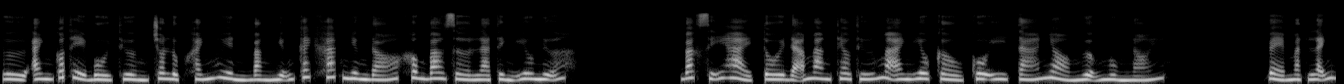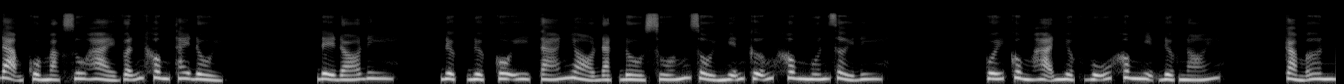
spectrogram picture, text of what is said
Ừ anh có thể bồi thường cho Lục Khánh Huyền bằng những cách khác nhưng đó không bao giờ là tình yêu nữa. Bác sĩ Hải tôi đã mang theo thứ mà anh yêu cầu cô y tá nhỏ ngượng ngùng nói. Vẻ mặt lãnh đạm của Mạc Du Hải vẫn không thay đổi. Để đó đi. Được được cô y tá nhỏ đặt đồ xuống rồi miễn cưỡng không muốn rời đi. Cuối cùng Hạ Nhược Vũ không nhịn được nói. Cảm ơn,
